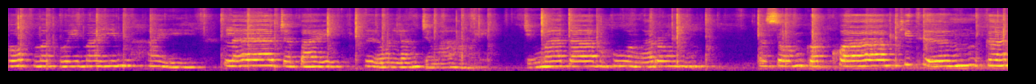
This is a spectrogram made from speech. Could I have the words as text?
พบมาคุยมายิ้มให้ แล้วจะไป เพื่อวันหลังจะมาใหม่ จึงมาตามห่วงอารมณ์ผสมกับความคิดถึงกัน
